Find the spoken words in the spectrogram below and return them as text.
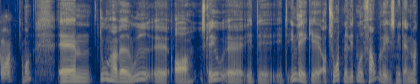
Godmorgen. Godmorgen. Øhm, du har været ude øh, og skrive øh, et, øh, et indlæg øh, og tordne lidt mod fagbevægelsen i Danmark,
